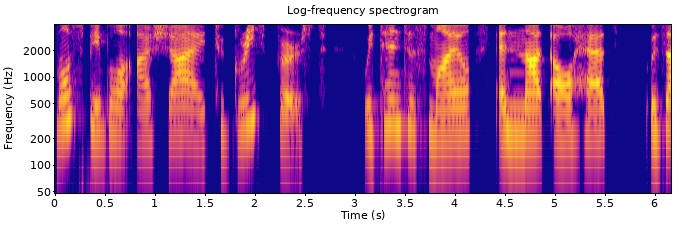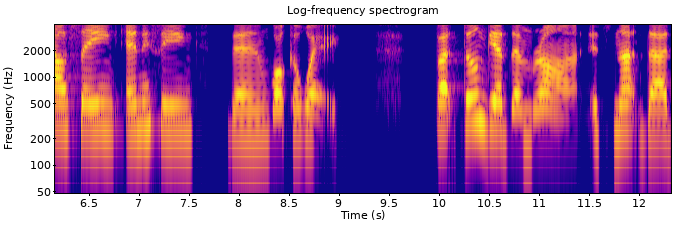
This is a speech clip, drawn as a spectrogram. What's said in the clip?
most people are shy to greet first. We tend to smile and nod our heads without saying anything, then walk away. But don't get them wrong. It's not that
